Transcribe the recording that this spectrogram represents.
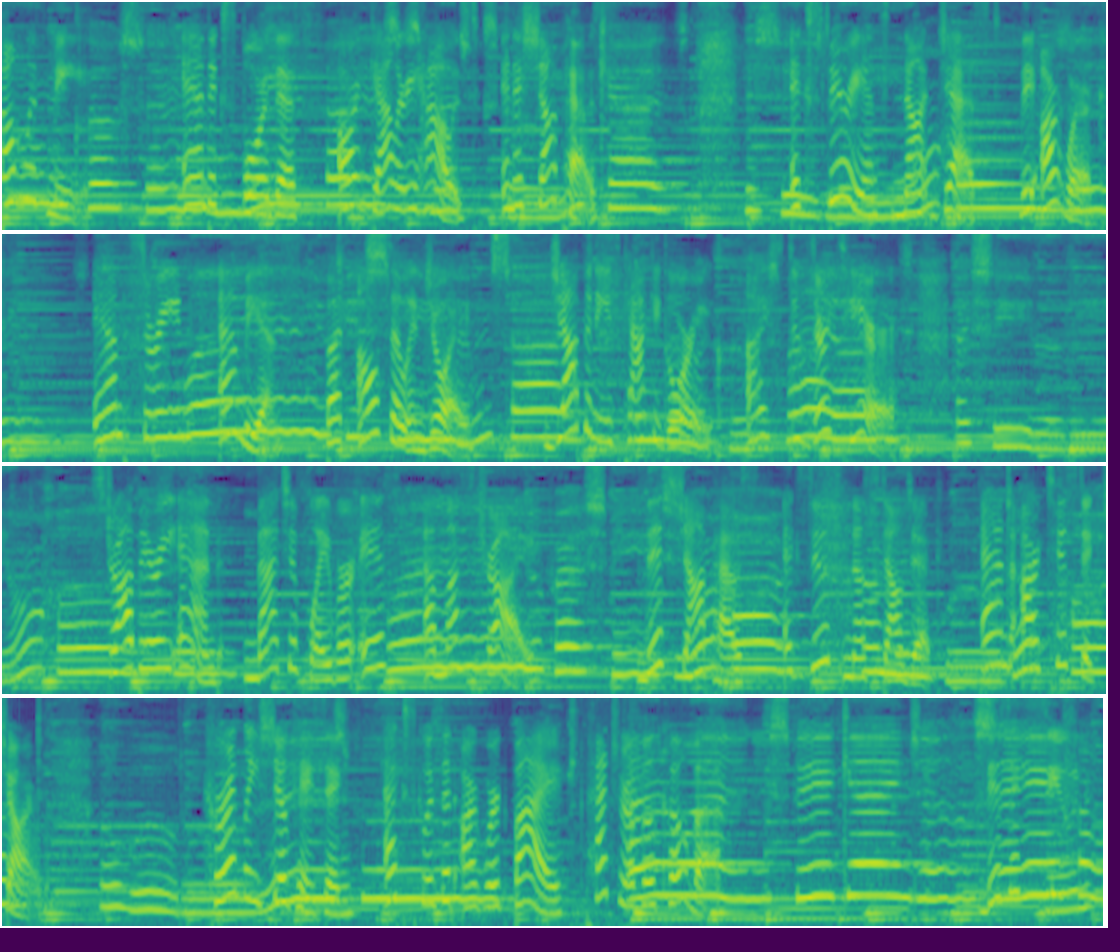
Come with me and explore this art gallery housed in a shop house. Experience not just the artwork and serene ambience, but also enjoy Japanese kakigori, iced desserts here. Strawberry and matcha flavor is a must try. This shop house exudes nostalgic and artistic charm. Currently showcasing exquisite artwork by Petra Beaukova. Visit soon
